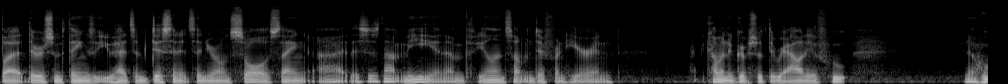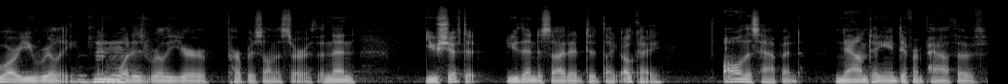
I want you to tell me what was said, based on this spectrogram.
but there are some things that you had some dissonance in your own soul of saying, ah, this is not me. And I'm feeling something different here. And coming to grips with the reality of who, you know, who are you really Mhm. and what is really your purpose on this earth? And then you shifted. You then decided to like, okay, all this happened. Now I'm taking a different path of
